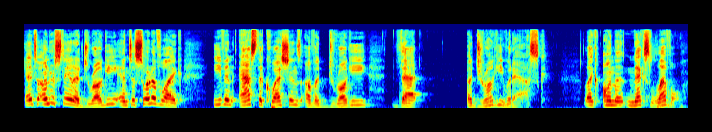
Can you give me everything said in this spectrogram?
and to understand a druggie and to sort of like even ask the questions of a druggie that a druggie would ask like on the next level.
